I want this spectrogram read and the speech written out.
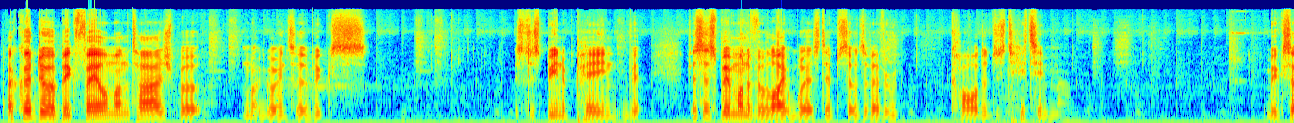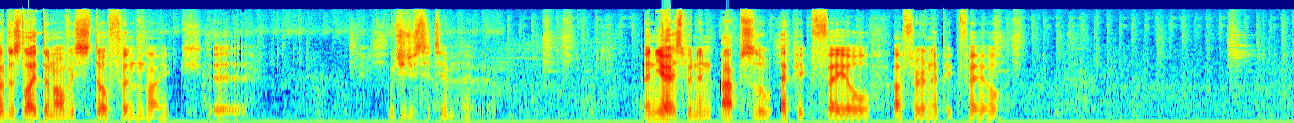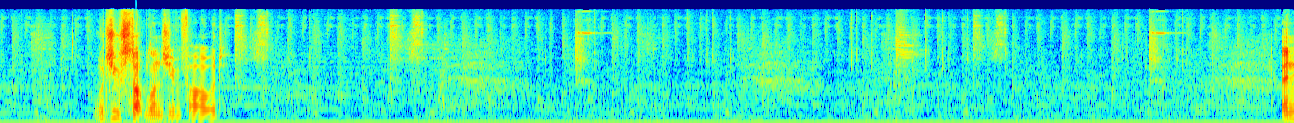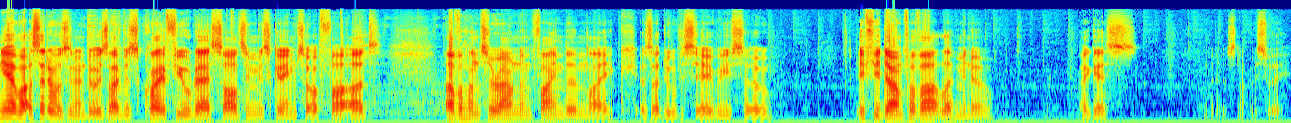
I could do a big fail montage, but I'm not going to because it's just been a pain. This has been one of the like worst episodes I've ever recorded. Just hit him, man. Because I've just like done all this stuff and like, uh, would you just hit him? There we go. And yeah, it's been an absolute epic fail after an epic fail. Would you stop lunging forward? And yeah, what I said I was going to do is like, there's quite a few rare swords in this game, so I thought I'd have a hunt around and find them, like, as I do the series, so... If you're down for that, let me know. I guess. No, it's not this way.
